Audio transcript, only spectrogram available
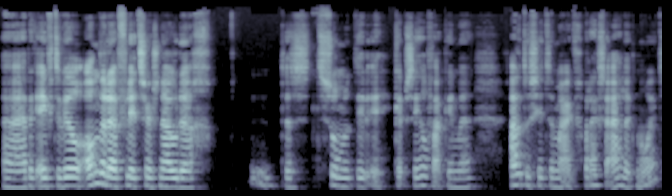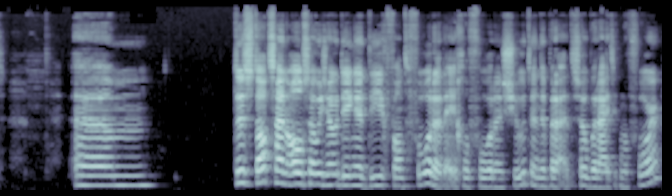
heb ik eventueel andere flitsers nodig? Dus soms, ik heb ze heel vaak in mijn auto zitten, maar ik gebruik ze eigenlijk nooit. Ehm, dus dat zijn al sowieso dingen die ik van tevoren regel voor een shoot. En zo bereid ik me voor.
